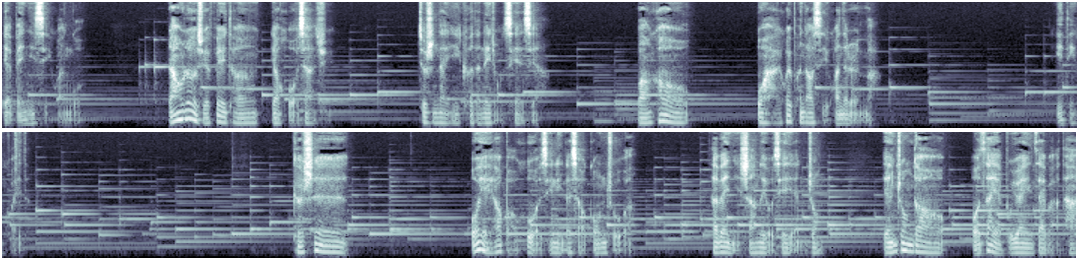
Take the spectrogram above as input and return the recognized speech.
也被你喜欢过，然后热血沸腾，要活下去。就是那一刻的那种谢谢啊。往后，我还会碰到喜欢的人吧？一定会的。可是，我也要保护我心里的小公主啊！她被你伤的有些严重，严重到我再也不愿意再把她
